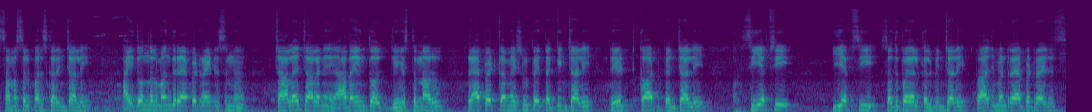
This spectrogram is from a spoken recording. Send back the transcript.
సమస్యలు పరిష్కరించాలి. ఐదు వందల మంది ర్యాపిడ్ రైడర్స్ను చాలా చాలని ఆదాయంతో జీవిస్తున్నారు. ర్యాపిడ్ కమిషన్పై తగ్గించాలి. రేట్ కార్డు పెంచాలి. సిఎఫ్సి ఈఎఫ్సి సదుపాయాలు కల్పించాలి. Rajahmundry rapid riders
